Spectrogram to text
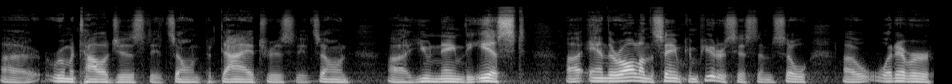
uh, rheumatologist, its own podiatrist, its own uh, you name the ist, uh, and they're all on the same computer system. So uh, whatever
